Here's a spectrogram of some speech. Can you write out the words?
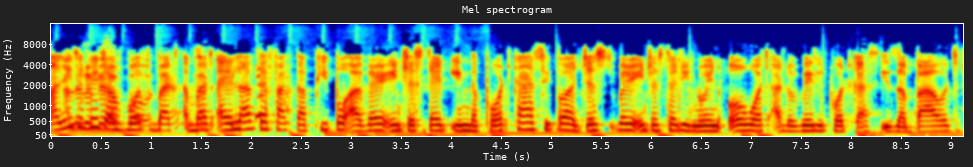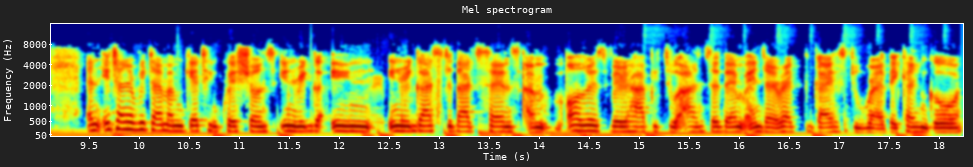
a little, a little bit, bit, of, of both, both, but but I love the fact that people are very interested in the podcast. People are just very interested in knowing all what Adoveli podcast is about. And each and every time I'm getting questions in reg- in in regards to that sense, I'm always very happy to answer them and direct guys to where they can go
